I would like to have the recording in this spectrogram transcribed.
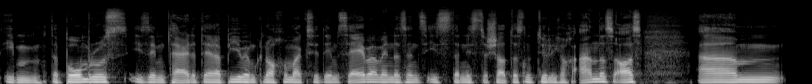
eben der Bombrus ist eben Teil der Therapie beim Knochenmarksystem selber. Wenn das eins ist, dann ist, schaut das natürlich auch anders aus. Ähm,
